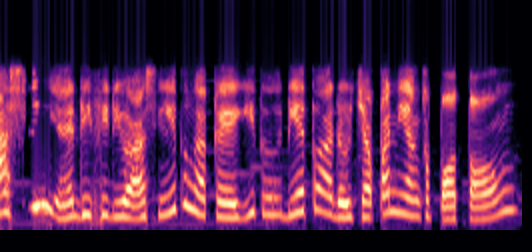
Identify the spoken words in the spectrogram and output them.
Aslinya di video aslinya itu nggak kayak gitu. Dia tuh ada ucapan yang kepotong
